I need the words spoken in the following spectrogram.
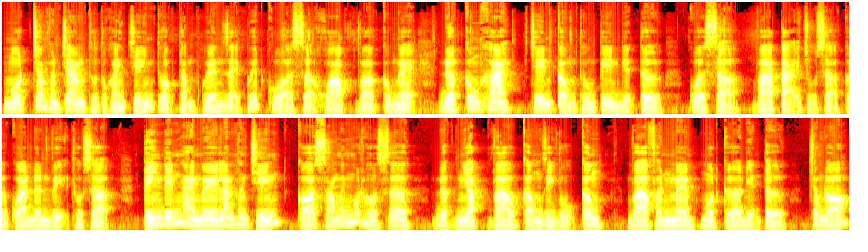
100% thủ tục hành chính thuộc thẩm quyền giải quyết của Sở Khoa học và Công nghệ được công khai trên cổng thông tin điện tử của Sở và tại trụ sở cơ quan đơn vị thuộc Sở. Tính đến ngày 15 tháng 9, có 61 hồ sơ được nhập vào cổng dịch vụ công và phần mềm một cửa điện tử, trong đó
